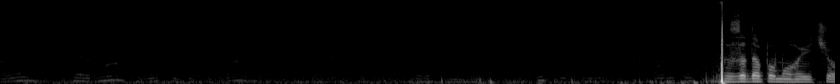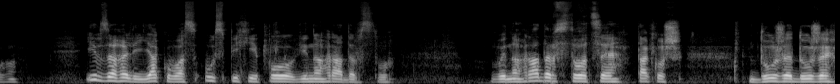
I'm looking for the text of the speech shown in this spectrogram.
Але все одно є ці плями, болячки, переслідують. Пишіть, як ви боретесь. За допомогою чого. І взагалі, як у вас успіхи по виноградарству? Виноградарство це також дуже-дуже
